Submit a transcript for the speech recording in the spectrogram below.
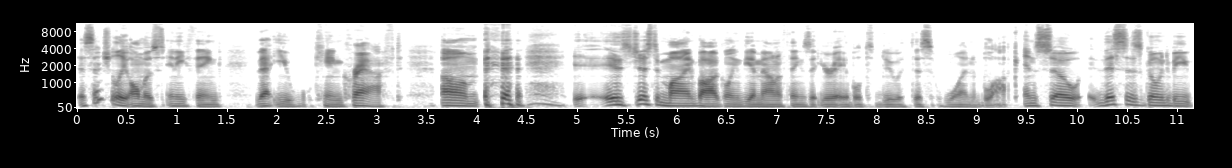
essentially almost anything that you can craft. Um, it's just mind boggling the amount of things that you're able to do with this one block. And so, this is going to be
